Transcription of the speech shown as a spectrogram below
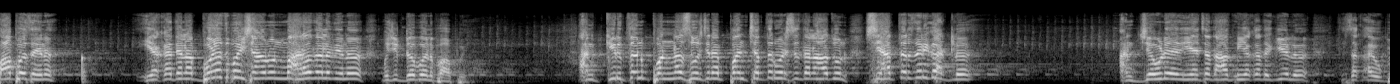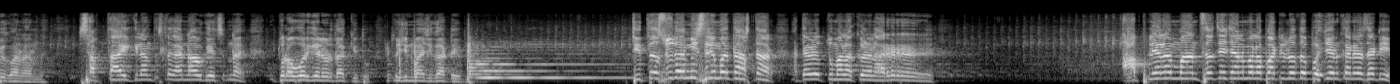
पापच आहे ना. एखाद्याला बळच पैसे आणून महाराजाला देणं म्हणजे डबल पाप आहे. आणि कीर्तन पन्नास वर्ष नाही पंच्याहत्तर वर्ष त्याला अजून शहात्तर जरी गाठलं आणि जेवढे याच्यात अजून एखादं गेलं त्याचा काय उपयोग होणार नाही. सप्ताह ऐकल्यानंतर तसलं काय नाव घ्यायचं नाही. तुला वर गेल्यावर दाखवतो. तुझी माझी गाठ आहे. तिथं सुद्धा मी श्रीमंत असणार. त्यावेळेस तुम्हाला कळणार अरे रे. आपल्याला माणसाच्या जन्माला पाठवलं होतं भजन करण्यासाठी.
